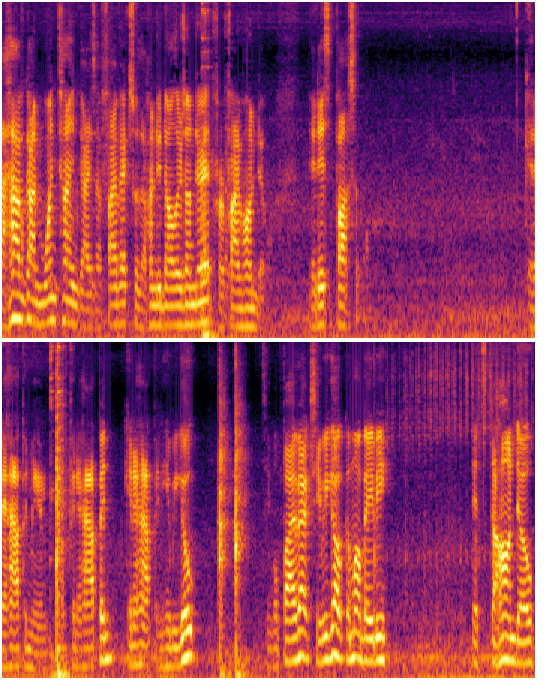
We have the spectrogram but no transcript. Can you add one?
I have gotten one time, guys, a 5X with $100 under it for 500. It is possible. Can it happen, man? Can it happen? Can it happen? Here we go. Single 5X. Here we go. Come on, baby. It's the Hondo.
